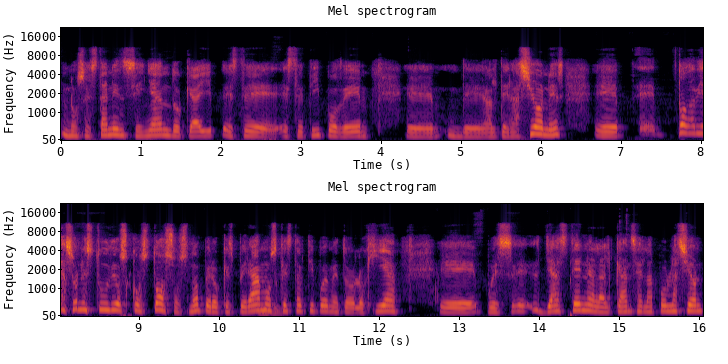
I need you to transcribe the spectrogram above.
nos están enseñando que hay este, este tipo de eh, de alteraciones. Eh, eh, todavía son estudios costosos, ¿no? Pero que esperamos que este tipo de metodología pues ya estén al alcance de la población.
